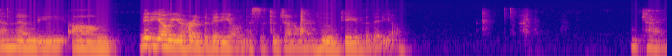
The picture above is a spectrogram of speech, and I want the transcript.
And then the um, video, you heard the video, and this is the gentleman who gave the video. Okay.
